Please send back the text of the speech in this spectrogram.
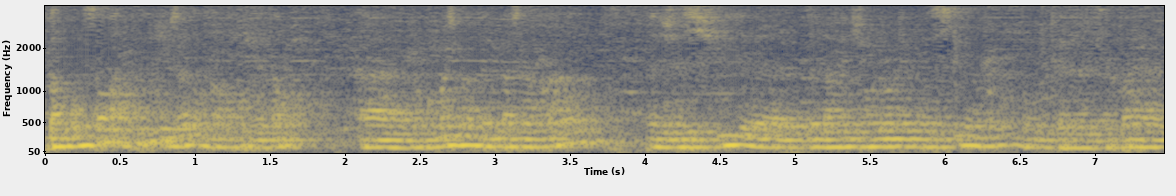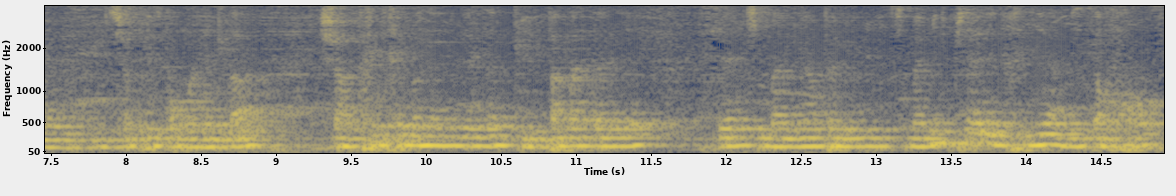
Bah, bonsoir à tous déjà dans un premier temps. Euh, donc moi je m'appelle Benjamin, Euh, je suis euh, de la région Lorraine aussi, hein. donc c'est pas une surprise pour moi d'être là. Je suis un très très bon ami d'Elsa depuis pas mal d'années. C'est elle qui m'a mis un peu qui mis le pied à l'étrier à Mister France.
